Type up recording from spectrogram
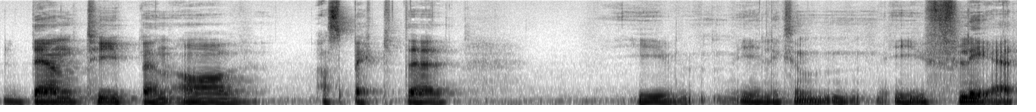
den typen av aspekter i, i, liksom, i fler,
